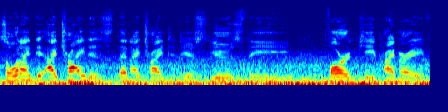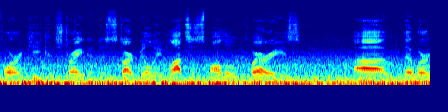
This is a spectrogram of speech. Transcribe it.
So what I did, I tried is then I tried to just use the foreign key primary foreign key constraint and just start building lots of small little queries uh, that were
